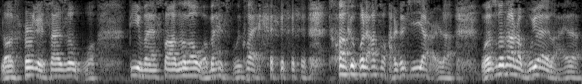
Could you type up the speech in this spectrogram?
老头给三十五，弟妹三子高我卖十块，他给我俩耍上心眼了。我说他咋不愿意来呢？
